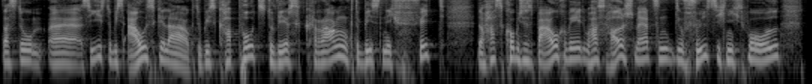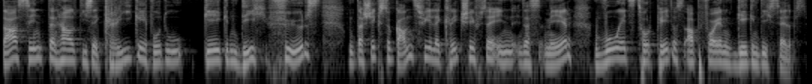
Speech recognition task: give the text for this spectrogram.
dass du äh, siehst, du bist ausgelaugt, du bist kaputt, du wirst krank, du bist nicht fit, du hast komisches Bauchweh, du hast Halsschmerzen, du fühlst dich nicht wohl. Das sind dann halt diese Kriege, wo du gegen dich führst. Und da schickst du ganz viele Kriegsschiffe in, in das Meer, wo jetzt Torpedos abfeuern gegen dich selbst.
